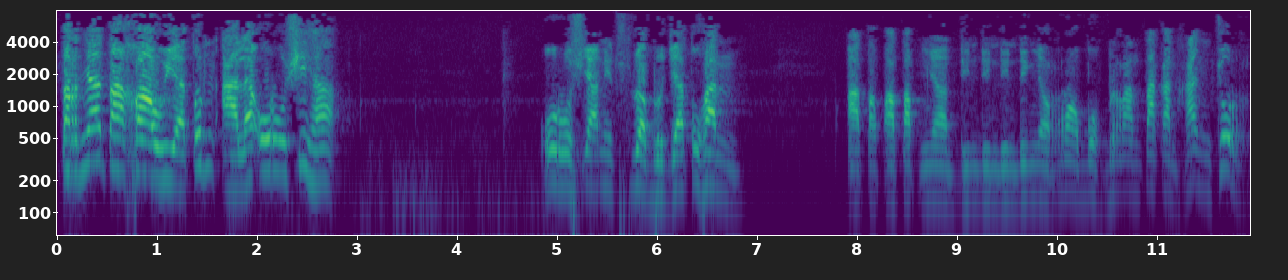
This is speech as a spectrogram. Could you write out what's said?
Ternyata khawiyatun ala urushiha. Urusnya ini sudah berjatuhan. Atap-atapnya, dinding-dindingnya roboh, berantakan, hancur.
